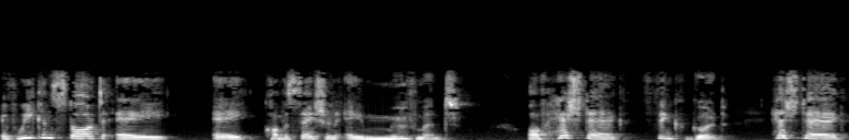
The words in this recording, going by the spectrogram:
if we can start a a conversation, a movement of hashtag think good, hashtag,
